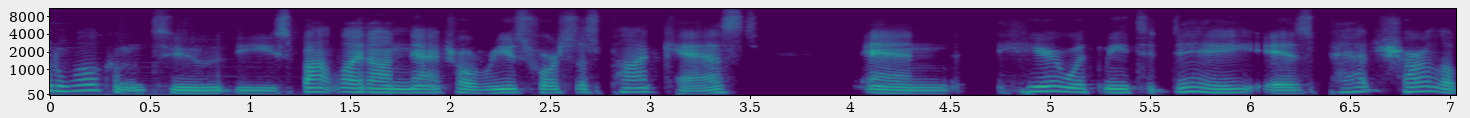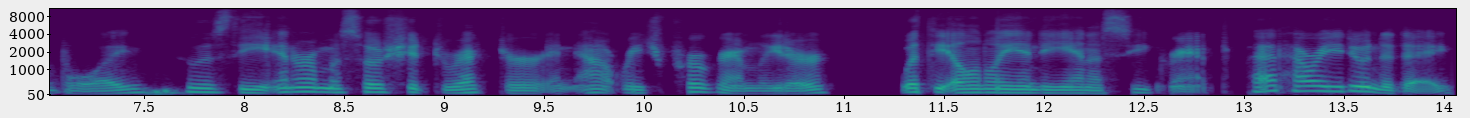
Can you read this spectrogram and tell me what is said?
and welcome to the Spotlight on Natural Resources podcast. And here with me today is Pat Charlebois, who is the Interim Associate Director and Outreach Program Leader with the Illinois Indiana Sea Grant. Pat, how are you doing today?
